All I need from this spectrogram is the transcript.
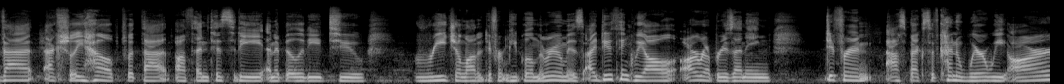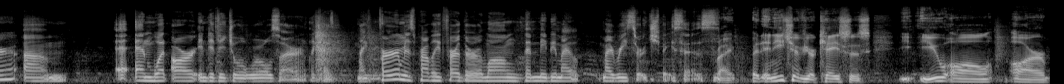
that actually helped with that authenticity and ability to reach a lot of different people in the room is I do think we all are representing different aspects of kind of where we are um, and what our individual roles are. Like my firm is probably further along than maybe my my research space is. Right. But in each of your cases, you all are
